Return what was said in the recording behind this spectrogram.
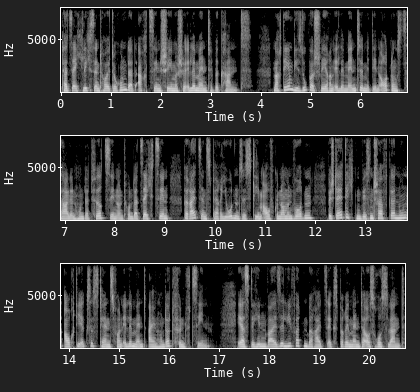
Tatsächlich sind heute 118 chemische Elemente bekannt. Nachdem die superschweren Elemente mit den Ordnungszahlen 114 und 116 bereits ins Periodensystem aufgenommen wurden, bestätigten Wissenschaftler nun auch die Existenz von Element 115. Erste Hinweise lieferten bereits Experimente aus Russland.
